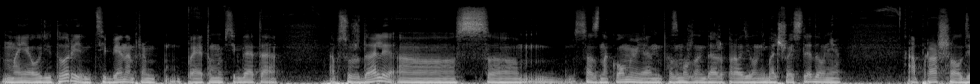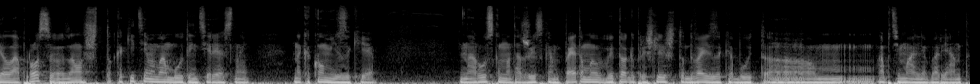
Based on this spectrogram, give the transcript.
моей аудитории, тебе, например, поэтому всегда это обсуждали э, с, со знакомыми, я, возможно, даже проводил небольшое исследование, опрашивал, делал опросы, узнал, что, какие темы вам будут интересны, на каком языке на русском, на таджикском. Поэтому мы в итоге пришли, что два языка будет mm-hmm. э, оптимальный вариант.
